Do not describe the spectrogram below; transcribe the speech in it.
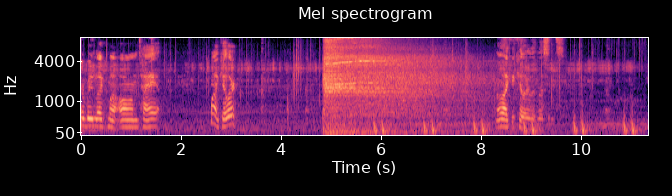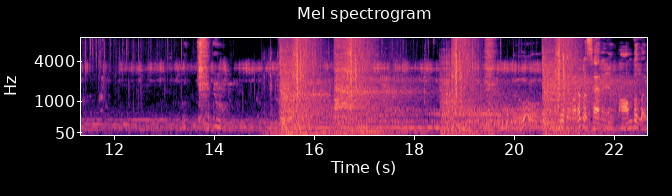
Everybody like my on tap. Come on, killer. I like a killer that listens. Ooh, more than one of us had an envelope.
